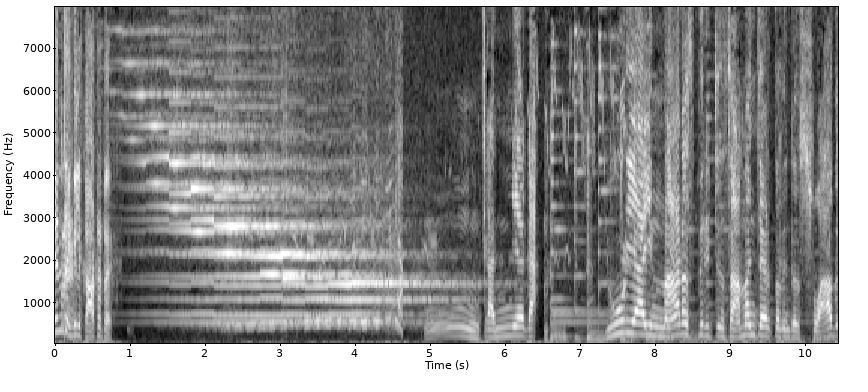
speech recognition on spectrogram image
എന്തെങ്കിലും കാട്ടട്ടെ. ഉം, കന്യക. യൂറിയായും നാടൻ സ്പിരിറ്റും സമം ചേർത്തതിന്റെ സ്വാദ്.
